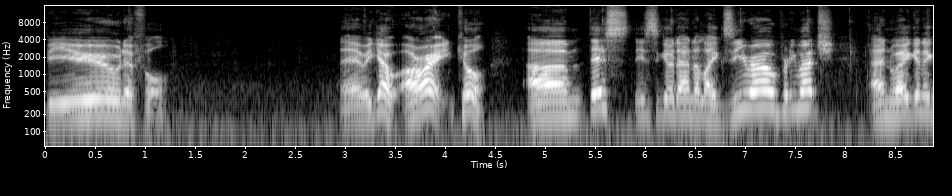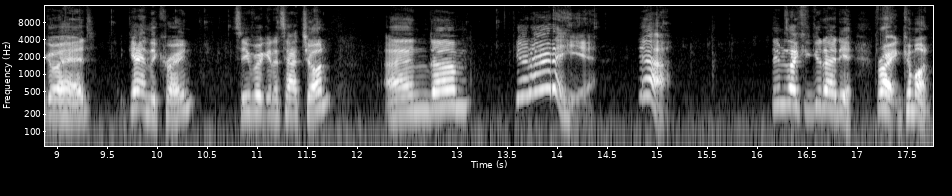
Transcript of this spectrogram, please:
Beautiful. There we go. Alright, cool. Um, this needs to go down to like zero, pretty much. And we're going to go ahead, get in the crane, see if we can attach on, and, um, get out of here. Yeah. Seems like a good idea. Right, come on.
